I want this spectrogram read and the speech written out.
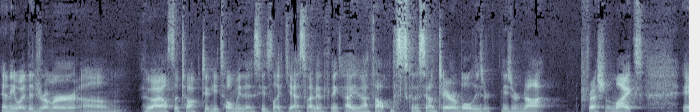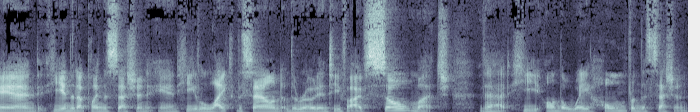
Anyway, the drummer, um, who I also talked to, he told me this. He's like, yes, I didn't think, I, you know, I thought this is going to sound terrible. These are, these are not professional mics. And he ended up playing the session and he liked the sound of the Rode NT5 so much that he, on the way home from the session,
